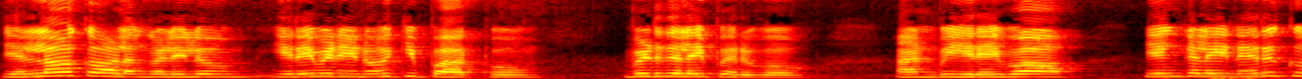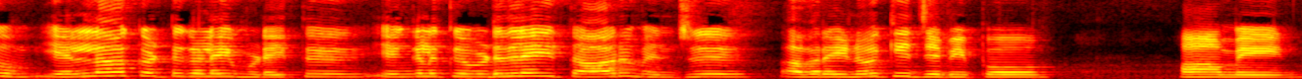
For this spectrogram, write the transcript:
எல்லா காலங்களிலும் இறைவனை நோக்கி பார்ப்போம். விடுதலை பெறுவோம். அன்பு இறைவா எங்களை நெருக்கும் எல்லா கட்டுகளையும் உடைத்து எங்களுக்கு விடுதலை தாரும் என்று அவரை நோக்கி ஜெபிப்போம். ஆமேன்.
